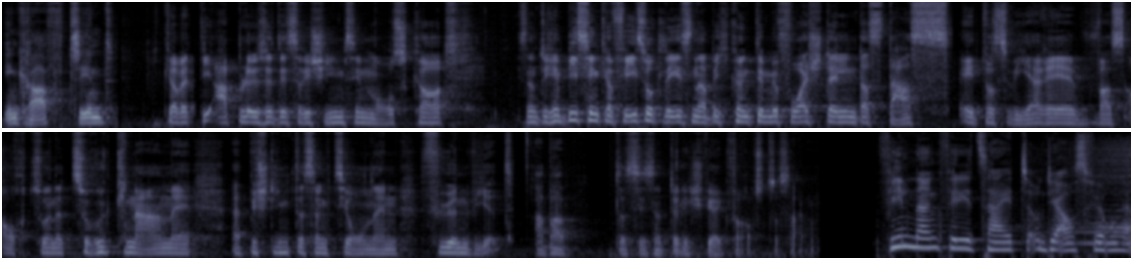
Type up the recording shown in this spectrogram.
in Kraft sind. Ich glaube, die Ablöse des Regimes in Moskau ist natürlich ein bisschen Kaffeesot lesen, aber ich könnte mir vorstellen, dass das etwas wäre, was auch zu einer Zurücknahme äh, bestimmter Sanktionen führen wird. Aber das ist natürlich schwierig vorauszusagen. Vielen Dank für die Zeit und die Ausführungen.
